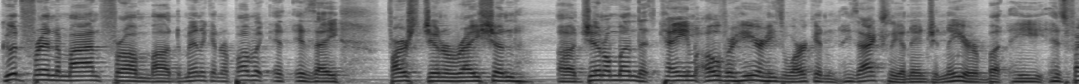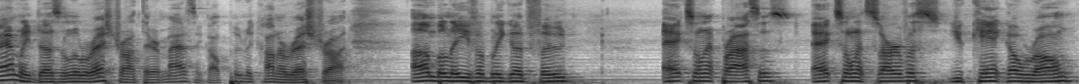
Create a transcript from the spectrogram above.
good friend of mine from uh, Dominican Republic. It is a first generation uh, gentleman that came over here. He's working. He's actually an engineer, but he his family does a little restaurant there in Madison called Punta Cana Restaurant. Unbelievably good food, excellent prices, excellent service. You can't go wrong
